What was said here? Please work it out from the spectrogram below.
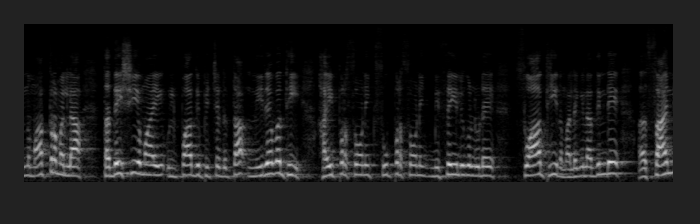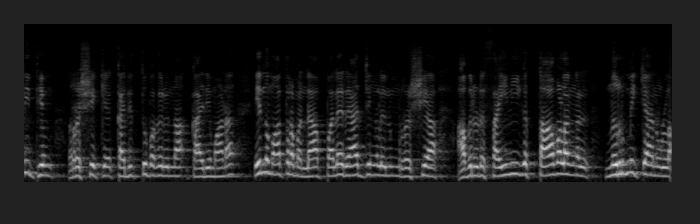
എന്ന് മാത്രമല്ല തദ്ദേശീയമായി ഉൽപ്പാദിപ്പിച്ചെടുത്ത നിരവധി ഹൈപ്പർസോണിക് സൂപ്പർസോണിക് മിസൈലുകളുടെ സ്വാധീനം അല്ലെങ്കിൽ അതിന്റെ സാന്നിധ്യം റഷ്യയ്ക്ക് കരുത്തു പകരുന്ന കാര്യമാണ്. എന്ന് മാത്രമല്ല പല രാജ്യങ്ങളിലും റഷ്യ അവരുടെ സൈനിക താവളങ്ങൾ നിർമ്മിക്കാനുള്ള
